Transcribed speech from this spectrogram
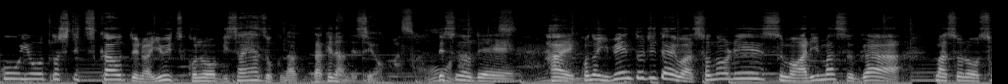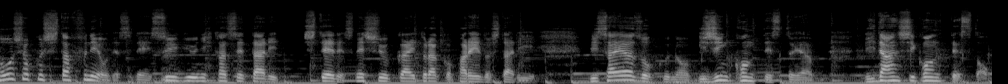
耕用として使うというのは唯一このビサヤ族なだけなんですよ。ですので、はい、このイベント自体はそのレースもありますが、まあ、その装飾した船をですね水牛に引かせたりしてですね周回トラックをパレードしたりビサヤ族の美人コンテストや美男子コンテスト、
